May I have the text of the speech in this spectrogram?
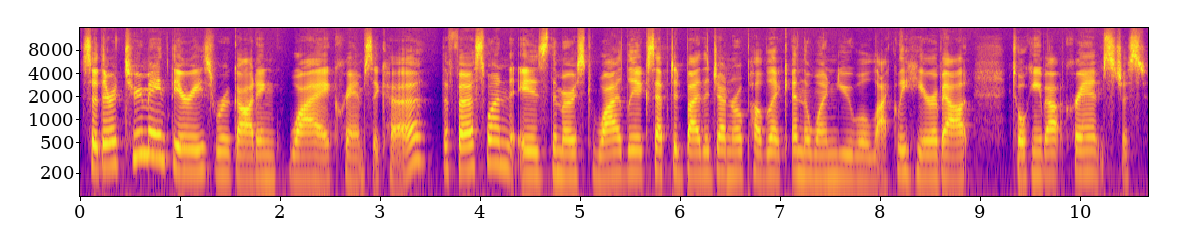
So, there are two main theories regarding why cramps occur. The first one is the most widely accepted by the general public and the one you will likely hear about talking about cramps just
